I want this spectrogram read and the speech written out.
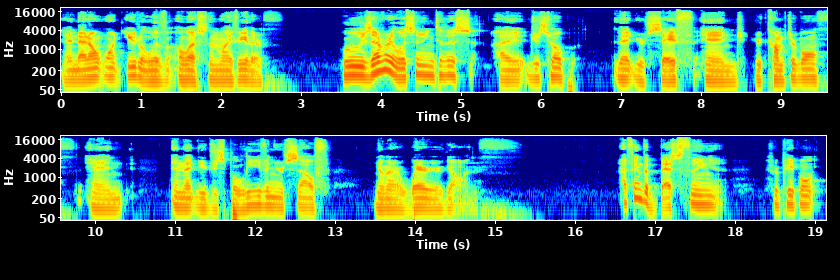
and I don't want you to live a less than life either. Who's ever listening to this, I just hope that you're safe and you're comfortable and and that you just believe in yourself no matter where you're going. I think the best thing for people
